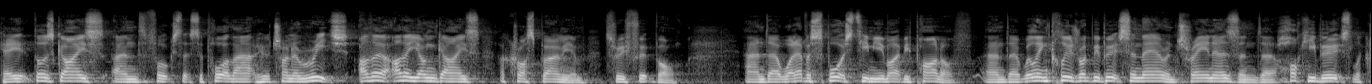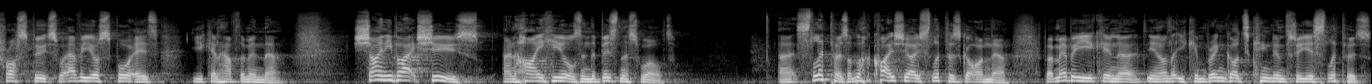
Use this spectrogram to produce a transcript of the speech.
Okay, those guys and folks that support that who are trying to reach other, other young guys across Birmingham through football and uh, whatever sports team you might be part of. And uh, we'll include rugby boots in there and trainers and uh, hockey boots, lacrosse boots, whatever your sport is, you can have them in there. Shiny black shoes and high heels in the business world. Uh, slippers, I'm not quite sure how slippers got on there, but maybe you can, uh, you know, that you can bring God's kingdom through your slippers.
